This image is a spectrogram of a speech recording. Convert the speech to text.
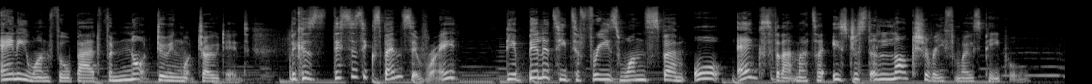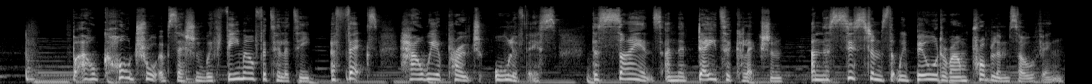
anyone feel bad for not doing what Joe did because this is expensive, right? The ability to freeze one's sperm, or eggs for that matter, is just a luxury for most people. But our cultural obsession with female fertility affects how we approach all of this the science and the data collection and the systems that we build around problem solving.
